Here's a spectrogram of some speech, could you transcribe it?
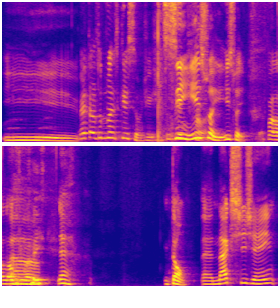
E. Vai estar tudo na descrição, gente. Tudo Sim, isso aí, isso aí. Fala logo de uma Ah, vez. É. Então, é, Next Gen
